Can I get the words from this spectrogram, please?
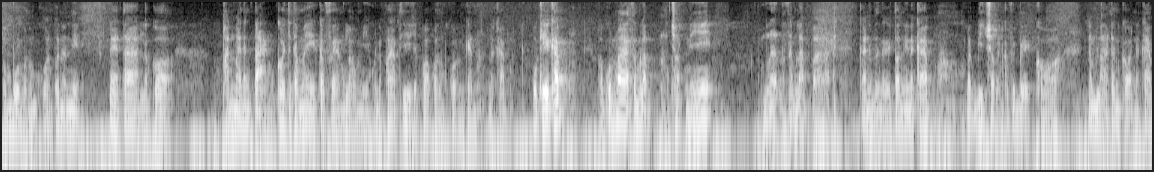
สมบูรณ์พอสมควรเพราะนั้นเนี่ยแร่ธาตุแล้วก็พันไม้ต่างๆ ก็จะทำให้กาแฟของเรามีคุณภาพที่เฉพาะพอสมควรเหมือนกันนะครับ โอเคครับ ขอบคุณมากสำหรับช็อตนี้และสำหรับการนำเสนอตอนนี้นะครับลักบีช็อปแอนด์คอฟฟี่เบรกขอนำลาท่านก่อนนะครับ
